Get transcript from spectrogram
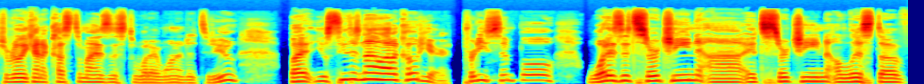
to really kind of customize this to what I wanted it to do. But you'll see there's not a lot of code here. Pretty simple. What is it searching? Uh, it's searching a list of,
